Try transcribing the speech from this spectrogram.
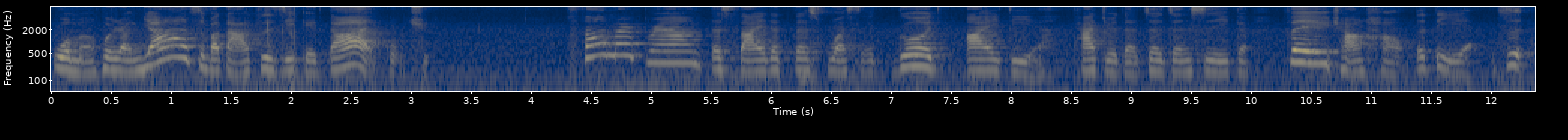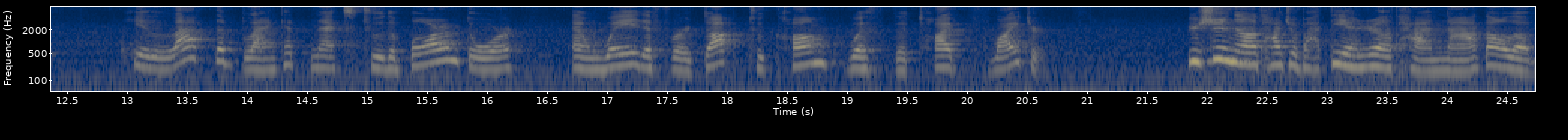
我们会让鸭子把打字机给带过去。Farmer Brown decided this was a good idea. 他觉得这真是一个非常好的点子。He left the blanket next to the barn door and waited for Duck to come with the typewriter. 于是呢，他就把电热毯拿到了。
